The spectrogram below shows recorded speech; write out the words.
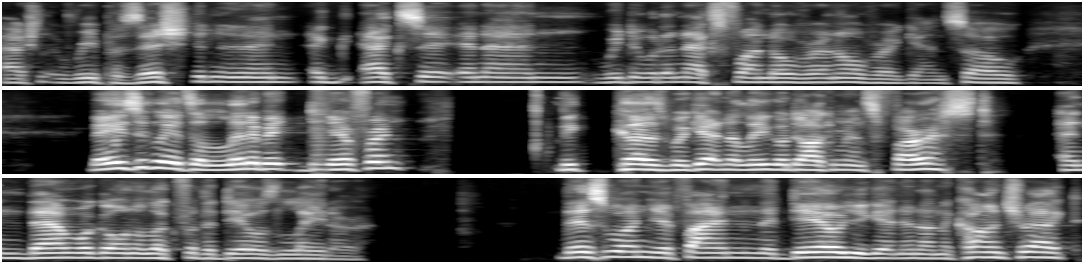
actually reposition and then exit and then we do the next fund over and over again. So basically it's a little bit different because we're getting the legal documents first and then we're going to look for the deals later. This one you're finding the deal you're getting it on the contract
